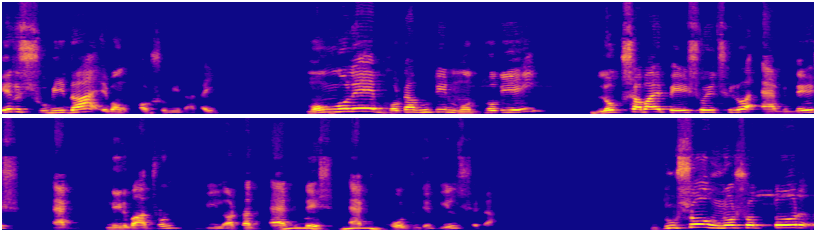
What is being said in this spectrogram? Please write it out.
এর সুবিধা এবং অসুবিধাটাই কি? মঙ্গলে ভোটাভুটির মধ্য দিয়েই লোকসভায় পেশ হয়েছিল এক দেশ, এক নির্বাচন বিল, অর্থাৎ এক দেশ, এক ভোট যে বিল সেটা। দুশো উনসত্তর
